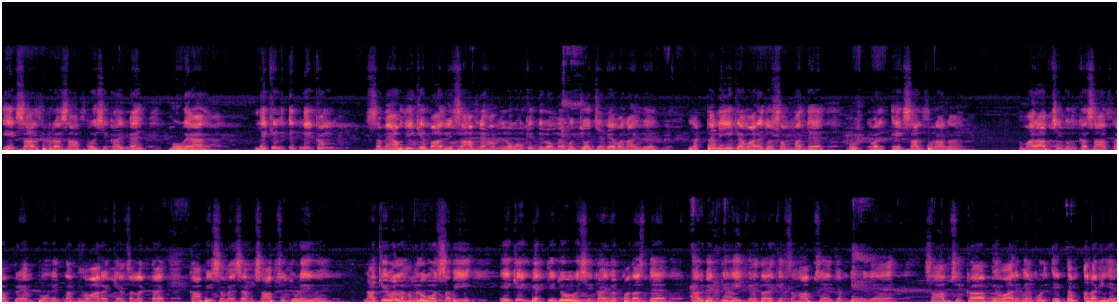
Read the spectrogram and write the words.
एक साल पूरा साहब को इस इकाई में हो गया है। लेकिन इतने कम समयावधि के बाद भी साहब ने हम लोगों के दिलों में वो जो जगह बनाई है, लगता नहीं है कि हमारे जो संबंध है, वो केवल एक साल पुराना है। हमारा आपसी उनका साहब का प्रेम पूर्ण इतना व्यवहार है कि ऐसा लगता है काफ़ी समय से हम साहब से जुड़े हुए हैं। ना केवल हम लोगों, सभी एक एक व्यक्ति जो इस इकाई में पदस्थ है, हर व्यक्ति यही कहता है कि साहब से जब भी मिले हैं, साहब से का व्यवहार बिल्कुल एकदम अलग ही है।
